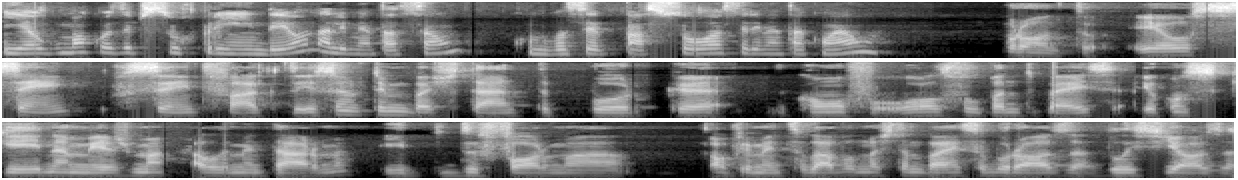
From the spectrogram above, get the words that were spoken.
E alguma coisa te surpreendeu na alimentação? Quando você passou a se alimentar com ela? Pronto, eu sim, sim, de facto, eu sempre bastante porque com o All Full Plant Base eu consegui na mesma alimentar-me e de forma obviamente saudável, mas também saborosa, deliciosa,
